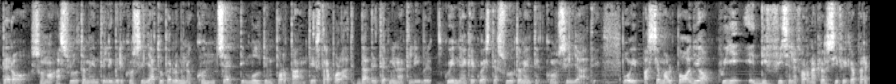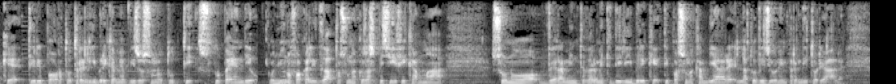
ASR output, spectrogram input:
però sono assolutamente libri consigliati o perlomeno concetti molto importanti estrapolati da determinati libri. Quindi anche questi assolutamente consigliati. Poi passiamo al podio, qui è difficile fare una classifica perché ti riporto tre libri che a mio avviso sono tutti stupendi, ognuno focalizzato su una cosa specifica, ma sono veramente veramente dei libri che ti possono cambiare la tua visione imprenditoriale.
